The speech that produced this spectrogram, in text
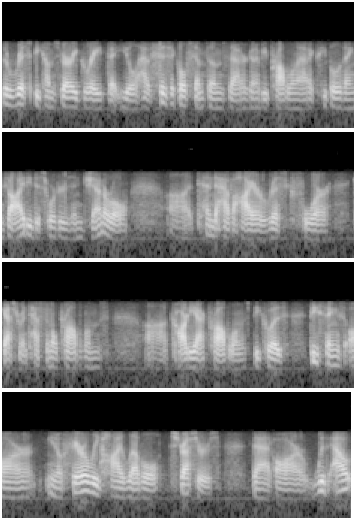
the risk becomes very great that you'll have physical symptoms that are going to be problematic. People with anxiety disorders in general uh, tend to have a higher risk for gastrointestinal problems, uh, cardiac problems, because these things are, you know, fairly high-level stressors that are without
